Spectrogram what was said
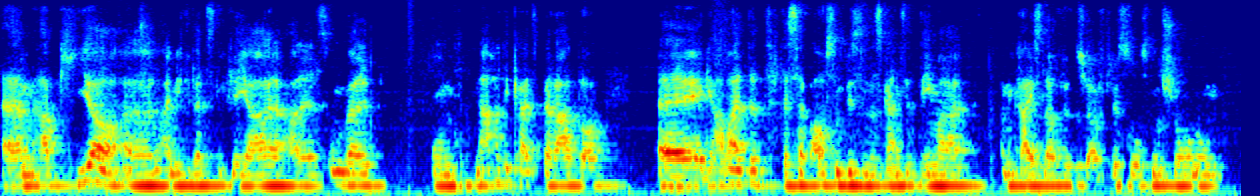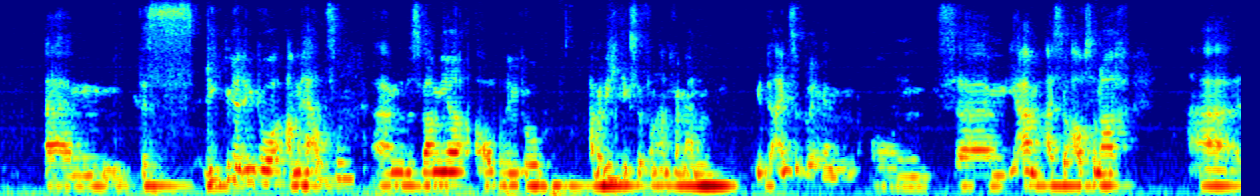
Ähm, habe hier äh, eigentlich die letzten vier Jahre als Umwelt- und Nachhaltigkeitsberater äh, gearbeitet. Deshalb auch so ein bisschen das ganze Thema Kreislaufwirtschaft, Ressourcenschonung. Ähm, das liegt mir irgendwo am Herzen. Ähm, das war mir auch irgendwo aber wichtig, so von Anfang an mit einzubringen. Und ähm, ja, also auch so nach äh,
